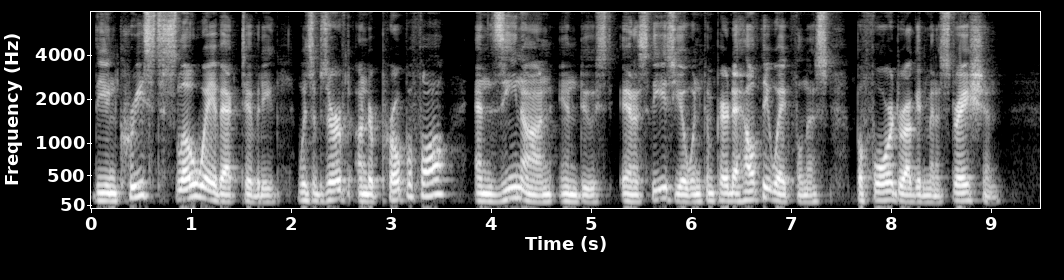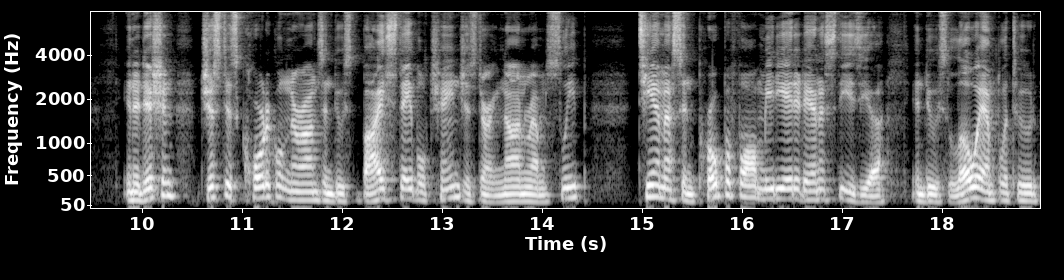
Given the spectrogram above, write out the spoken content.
The increased slow wave activity was observed under propofol and xenon induced anesthesia when compared to healthy wakefulness before drug administration. In addition, just as cortical neurons induced bistable changes during non REM sleep, TMS in propofol mediated anesthesia induced low amplitude,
